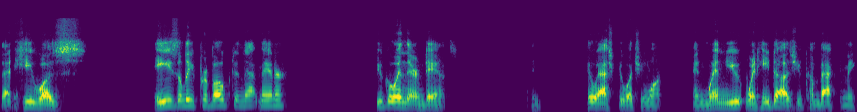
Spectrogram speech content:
that he was easily provoked in that manner, you go in there and dance. And he'll ask you what you want. And when you when he does, you come back to me.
